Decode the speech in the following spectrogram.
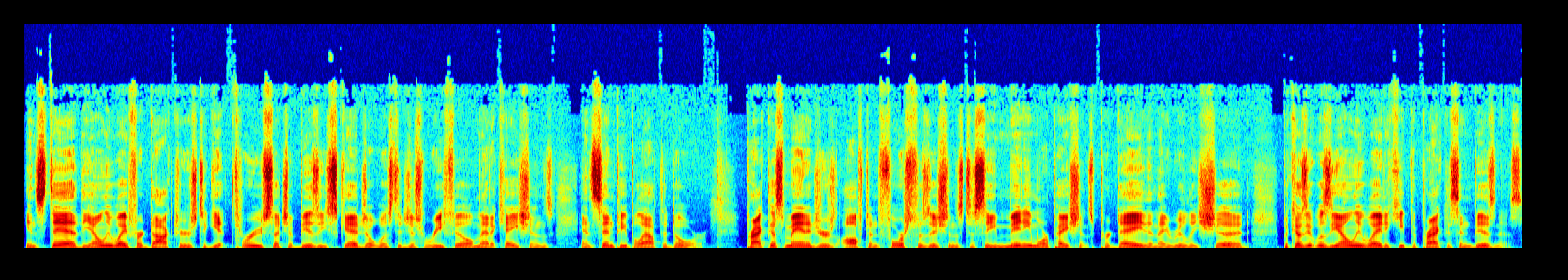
Instead, the only way for doctors to get through such a busy schedule was to just refill medications and send people out the door. Practice managers often force physicians to see many more patients per day than they really should because it was the only way to keep the practice in business.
